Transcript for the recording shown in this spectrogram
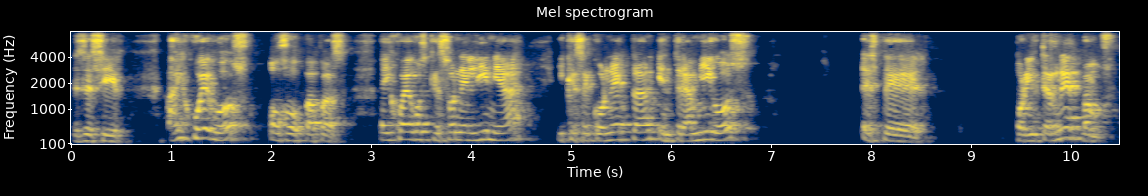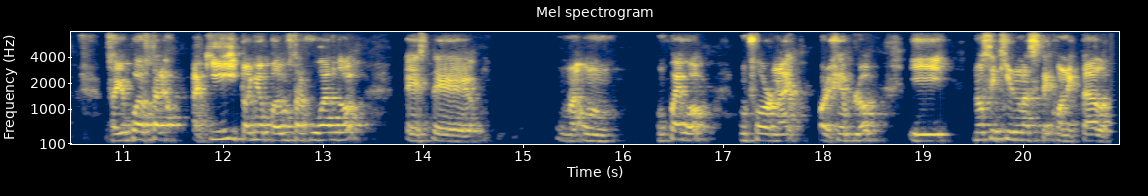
Es decir, hay juegos, ojo papás, hay juegos que son en línea y que se conectan entre amigos este, por internet, vamos. O sea, yo puedo estar aquí y Toño podemos estar jugando este, una, un, un, juego, un Fortnite, por ejemplo, y no sé quién más esté conectado.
